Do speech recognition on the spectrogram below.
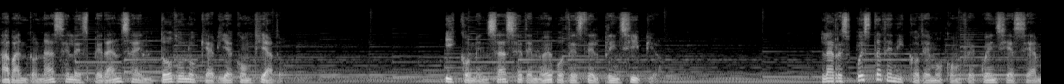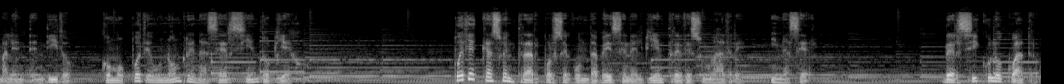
abandonase la esperanza en todo lo que había confiado. Y comenzase de nuevo desde el principio. La respuesta de Nicodemo con frecuencia se ha malentendido, ¿cómo puede un hombre nacer siendo viejo? ¿Puede acaso entrar por segunda vez en el vientre de su madre y nacer? Versículo 4.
